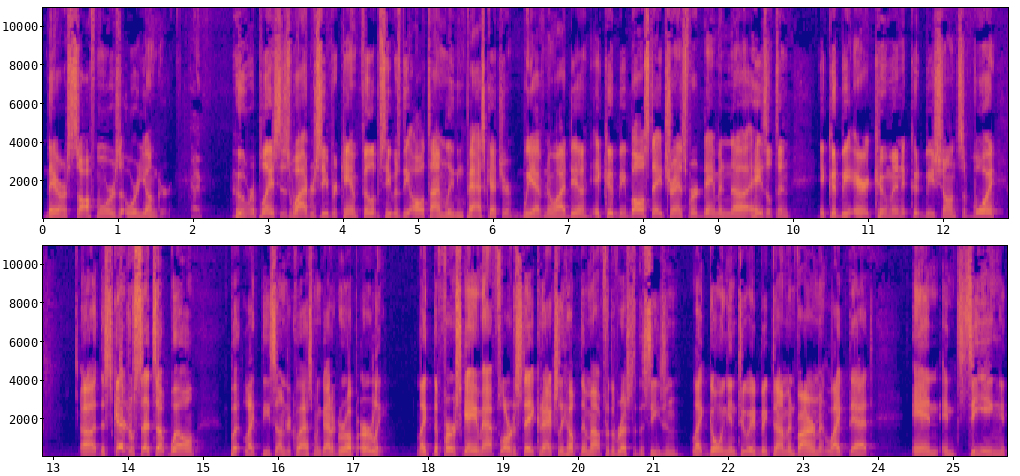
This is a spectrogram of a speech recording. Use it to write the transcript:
They are sophomores or younger. Who replaces wide receiver Cam Phillips? He was the all-time leading pass catcher. We have no idea. It could be Ball State transfer Damon uh, Hazelton. It could be Eric Kumah. It could be Sean Savoy. Uh, the schedule sets up well, but like these underclassmen got to grow up early. Like the first game at Florida State could actually help them out for the rest of the season. Like going into a big time environment like that, and and seeing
